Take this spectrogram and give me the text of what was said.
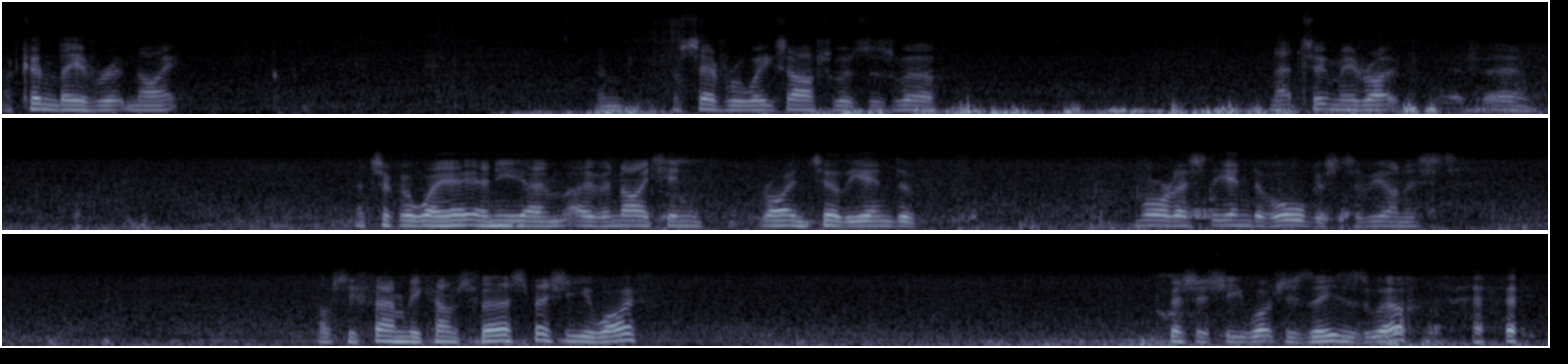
I couldn't leave her at night and for several weeks afterwards as well. And that took me right, uh, that took away any um, overnighting right until the end of, more or less the end of August to be honest. Obviously family comes first, especially your wife. Especially she watches these as well.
